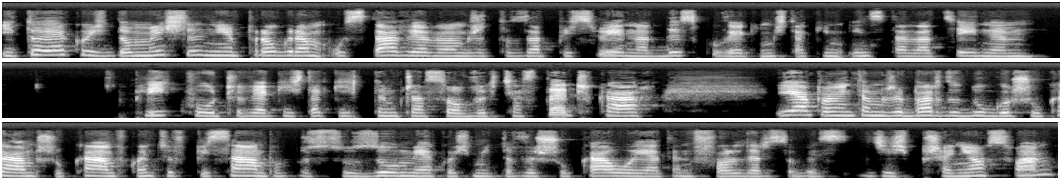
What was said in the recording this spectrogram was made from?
I to jakoś domyślnie program ustawia Wam, że to zapisuje na dysku w jakimś takim instalacyjnym pliku, czy w jakichś takich tymczasowych ciasteczkach ja pamiętam, że bardzo długo szukałam, szukałam, w końcu wpisałam po prostu Zoom, jakoś mi to wyszukało, ja ten folder sobie gdzieś przeniosłam.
